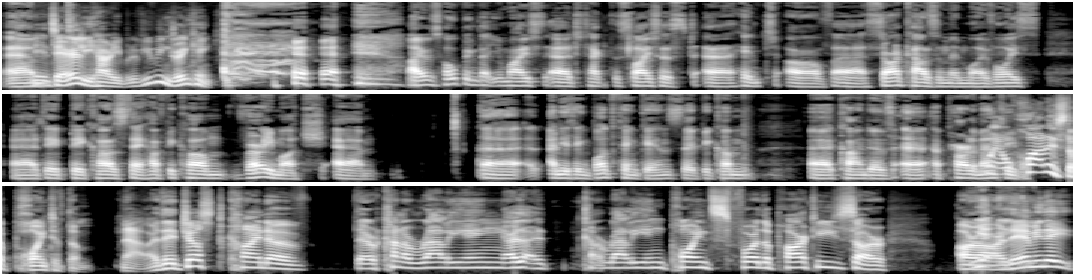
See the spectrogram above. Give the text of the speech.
Um, it's early, Harry, but have you been drinking? I was hoping that you might uh, detect the slightest uh, hint of sarcasm in my voice they, because they have become very much um, anything but think ins. They've become uh, kind of uh, a parliamentary. Well, what is the point of them now? Are they just kind of they're kind of rallying? Are they kind of rallying points for the parties, or or yeah, are they? I mean, they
